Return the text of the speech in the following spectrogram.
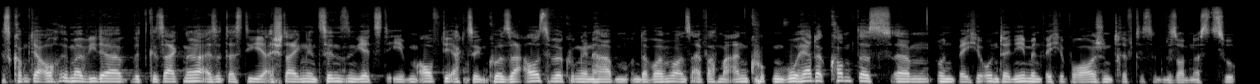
es kommt ja auch immer wieder, wird gesagt, ne, also dass die steigenden Zinsen jetzt eben auf die Aktienkurse Auswirkungen haben. Und da wollen wir uns einfach mal angucken, woher da kommt das ähm, und welche Unternehmen, welche Branchen trifft es besonders zu.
